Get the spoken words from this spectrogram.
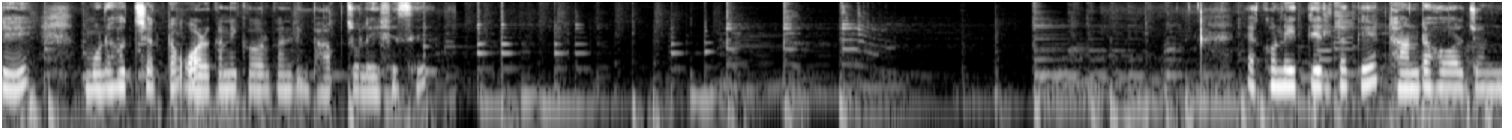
যে মনে হচ্ছে একটা অর্গানিক অর্গানিক ভাব চলে এসেছে। এখন এই তেলটাকে ঠান্ডা হওয়ার জন্য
